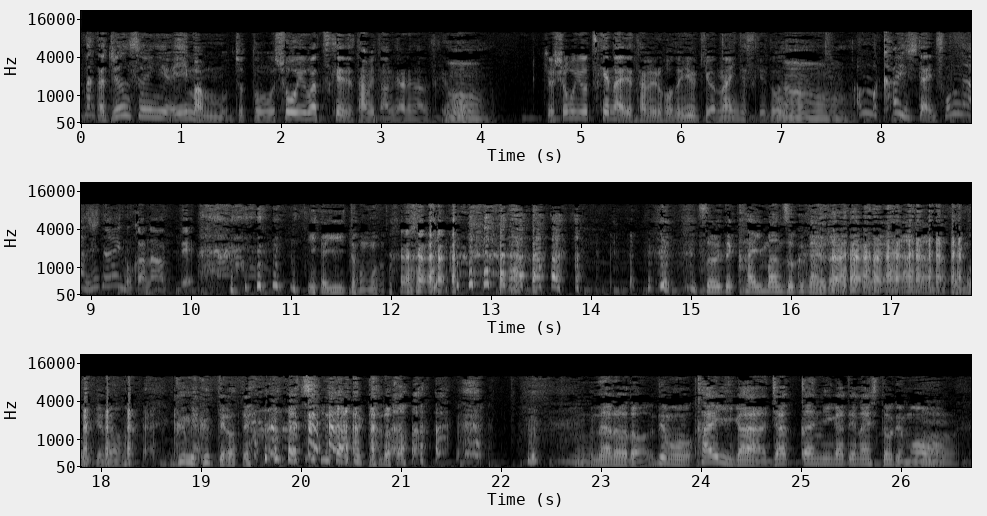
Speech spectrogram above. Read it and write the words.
なんか純粋に今もちょっと醤油はつけて食べたんであれなんですけど、うん醤油をつけないで食べるほど勇気はないんですけど、うんあんま貝自体にそんな味ないのかなって。いや、いいと思う。それで買い満足感得られたら嫌なんだと思うけど、グミ食ってろって話になるけど。なるほど。でも、貝が若干苦手な人でも、うん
